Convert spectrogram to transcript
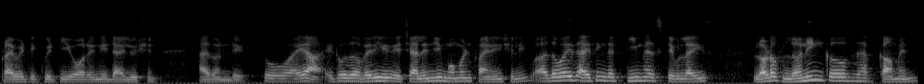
private equity or any dilution as on date. So uh, yeah, it was a very challenging moment financially. Otherwise, I think the team has stabilized a lot of learning curves have come in.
